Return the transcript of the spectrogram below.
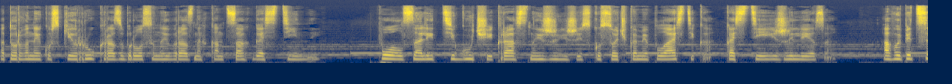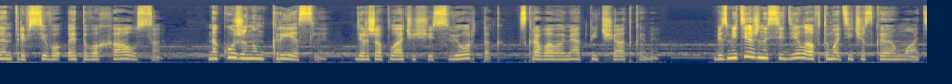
Оторванные куски рук, разбросанные в разных концах гостиной. Пол залит тягучей красной жижей с кусочками пластика, костей и железа. А в эпицентре всего этого хаоса, на кожаном кресле, держа плачущий сверток с кровавыми отпечатками, безмятежно сидела автоматическая мать,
